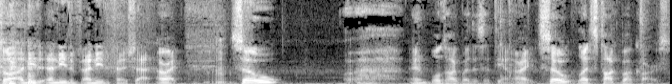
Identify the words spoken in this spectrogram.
so I need I need to, I need to finish that. All right. So, uh, and we'll talk about this at the end. All right. So let's talk about cars.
